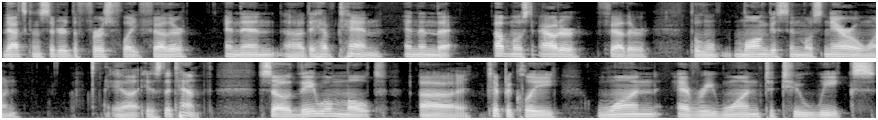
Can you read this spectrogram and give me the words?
That's considered the first flight feather, and then uh, they have 10, and then the utmost outer feather the longest and most narrow one uh, is the 10th. So they will molt uh, typically one every one to two weeks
